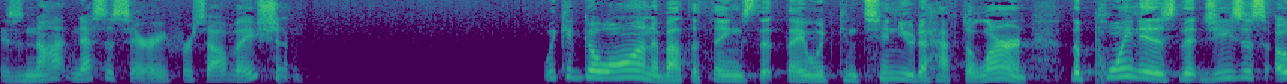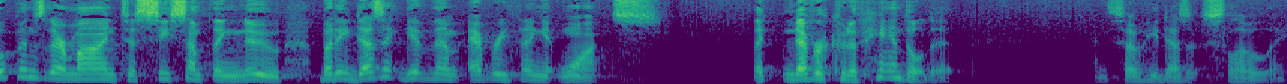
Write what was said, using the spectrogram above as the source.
is not necessary for salvation. We could go on about the things that they would continue to have to learn. The point is that Jesus opens their mind to see something new, but he doesn't give them everything at once. They never could have handled it. And so he does it slowly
